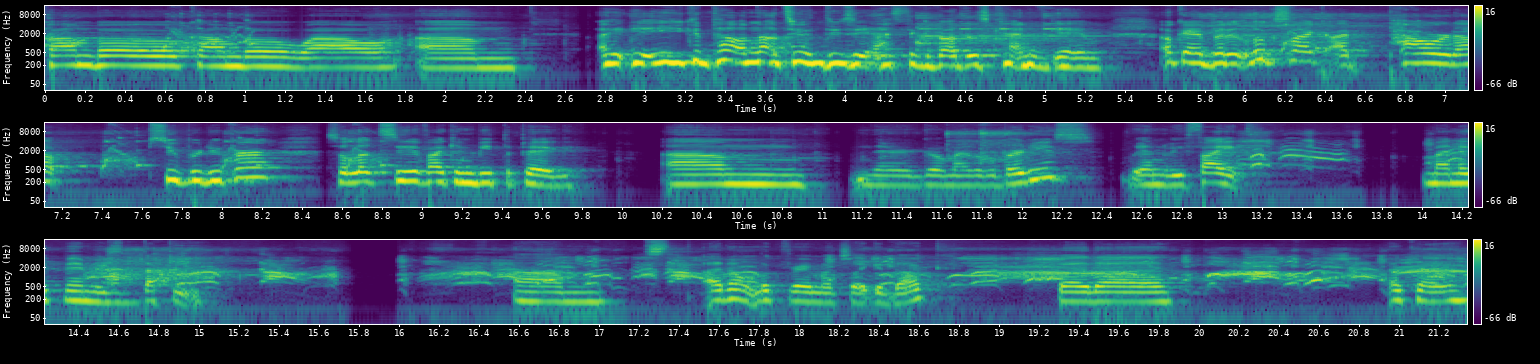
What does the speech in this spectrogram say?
Combo, combo, wow. Um, I, you can tell I'm not too enthusiastic about this kind of game. Okay, but it looks like I powered up super duper. So let's see if I can beat the pig. Um, there go my little birdies. And we fight. My nickname is Ducky. Um, I don't look very much like a duck, but uh, okay.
